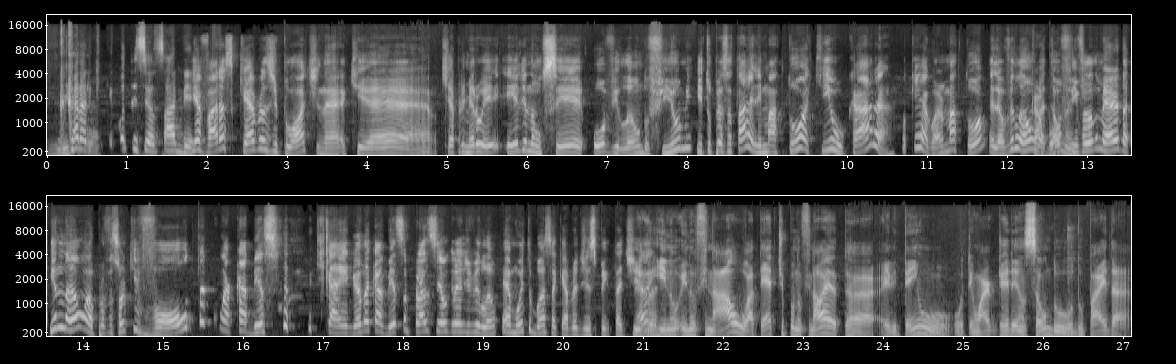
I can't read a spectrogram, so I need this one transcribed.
Muito Caralho, o que, que aconteceu, sabe? E é várias quebras de plot, né? Que é. Que é primeiro ele não ser o vilão do filme. E tu pensa, tá, ele matou aqui o cara? Ok, agora matou. Ele é o vilão, vai Acabou, até o né? fim fazendo merda. E não, é o professor que volta com a cabeça. carregando a cabeça pra ser o grande vilão. É muito bom essa quebra de expectativa. É, e, no, e no final, até, tipo, no final é, ah, ele tem o, o- tem um arco de redenção do, do pai da,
